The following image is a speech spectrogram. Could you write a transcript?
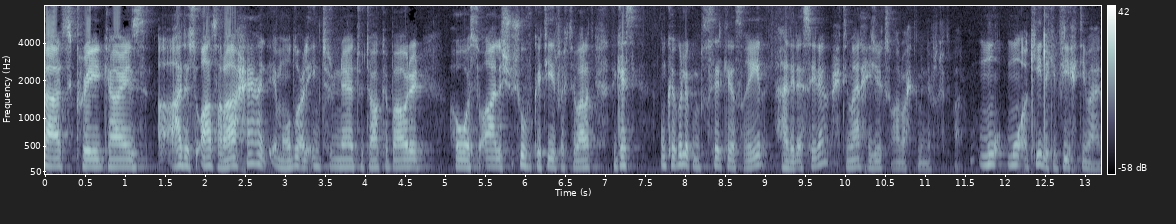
That's great guys. هذا سؤال صراحة موضوع الإنترنت و talk about it هو سؤال شوفه كثير في اختبارات. Guys ممكن أقول لكم تصير كذا صغير. هذه الأسئلة احتمال حيجي لك سؤال واحد منه في الاختبار. مو مو أكيد لكن في احتمال.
